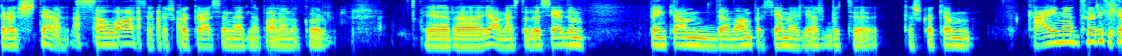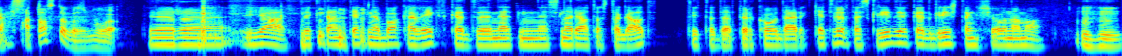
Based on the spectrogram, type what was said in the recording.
krašte salose kažkokiose net nepamenu kur. Ir e, jo mes tada sėdim penkiom dienom pasiėmę viešbutį kažkokiam kaime turkijos Atostogos buvo. ir e, jo tik ten tiek nebuvo ką veikt kad net nesinorėjo atostogaut tai tada pirkau dar ketvirtą skrydį kad grįžt anksčiau namo Mhm.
